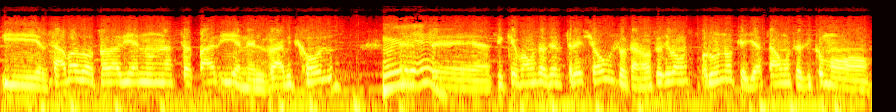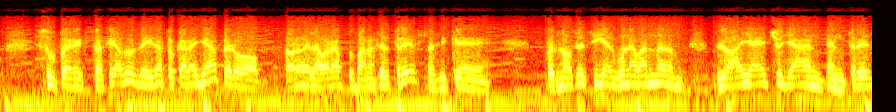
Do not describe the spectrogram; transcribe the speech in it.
y el sábado todavía en un after party en el Rabbit Hall. Muy bien. Este, así que vamos a hacer tres shows, o sea, nosotros íbamos por uno que ya estábamos así como súper extasiados de ir a tocar allá, pero a la hora de la hora pues van a ser tres, así que pues no sé si alguna banda lo haya hecho ya en, en tres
